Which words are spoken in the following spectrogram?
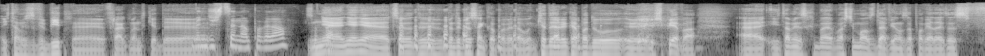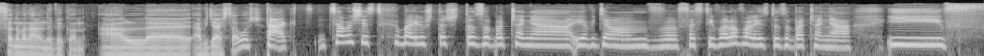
i tam jest wybitny fragment, kiedy... Będziesz scenę opowiadał? Super. Nie, nie, nie, co, y, będę piosenkę opowiadał. Kiedy Eryka Badu y, śpiewa e, i tam jest chyba właśnie Mos Def ją zapowiada to jest fenomenalny wykon, ale... A widziałaś całość? Tak, całość jest chyba już też do zobaczenia. Ja widziałam w festiwalowo, ale jest do zobaczenia i w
